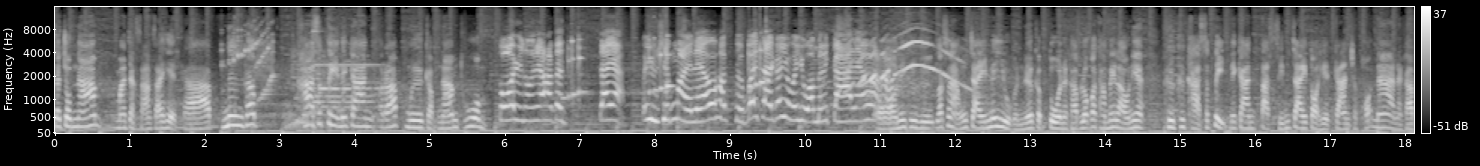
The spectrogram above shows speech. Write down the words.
จะจมน้ำมาจาก 3 สาเหตุครับหนึ่งครับขาดสติในการรับมือกับน้ำท่วม ตัวอยู่ตรงเนี้ยครับแต่ใจอะไปอยู่เชียงใหม่แล้วอะครับตื่นไม่ใจก็อยู่มาอยู่อเมริกาแล้วอะอ๋อ นี่คือคือลักษณะของใจไม่อยู่กับเนื้อกับตัวนะครับ แล้วก็ทำให้เราเนี่ยคือคือขาดสติในการตัดสินใจต่อเหตุการณ์เฉพาะหน้านะครับ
